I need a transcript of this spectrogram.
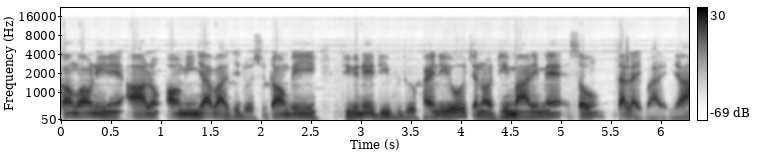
ကောင်းကောင်းနေနဲ့အားလုံးအောင်မြင်ကြပါစေလို့ဆုတောင်းပေးဒီကနေ့ဒီဗီဒီယိုဖိုင်လေးကိုကျွန်တော်ဒီမာနေမဲ့အဆုံးတတ်လိုက်ပါတယ်ဗျာ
